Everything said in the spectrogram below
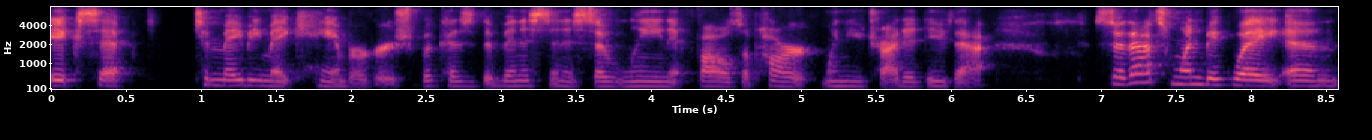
except to maybe make hamburgers because the venison is so lean it falls apart when you try to do that. So that's one big way. And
